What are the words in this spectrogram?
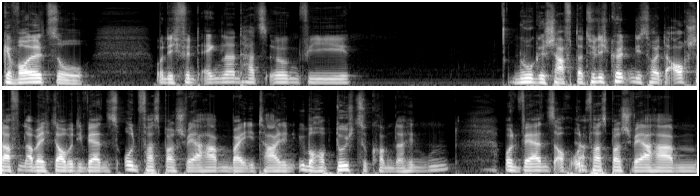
gewollt so. Und ich finde, England hat es irgendwie nur geschafft. Natürlich könnten die es heute auch schaffen, aber ich glaube, die werden es unfassbar schwer haben, bei Italien überhaupt durchzukommen da hinten. Und werden es auch ja. unfassbar schwer haben,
